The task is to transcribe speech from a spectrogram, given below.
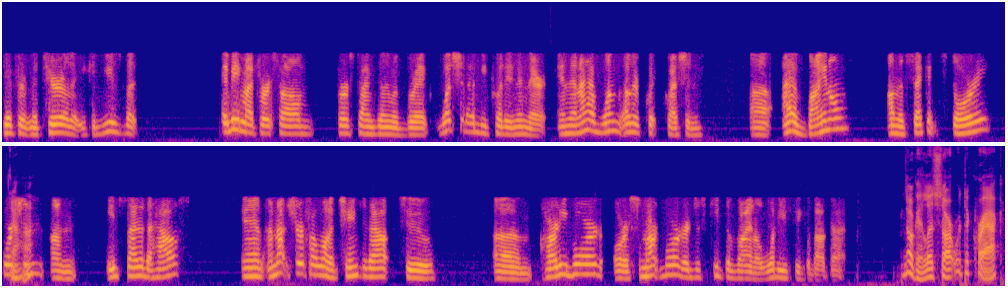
different material that you could use, but it'd be my first home, first time dealing with brick. What should I be putting in there? And then I have one other quick question. Uh, I have vinyl on the second story portion on each side of the house, and I'm not sure if I want to change it out to um, Hardie board or smart board or just keep the vinyl. What do you think about that? Okay, let's start with the crack.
